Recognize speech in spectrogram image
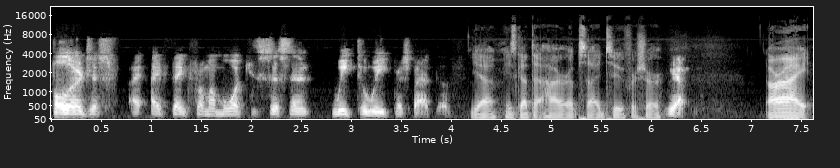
Fuller, just I, I think from a more consistent week to week perspective. Yeah, he's got that higher upside too, for sure. Yeah. All right,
